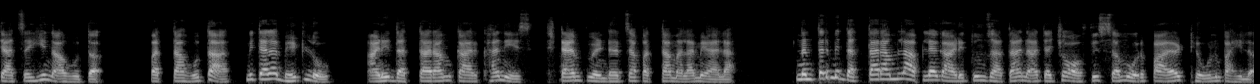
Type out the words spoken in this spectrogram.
त्याचंही नाव होतं. पत्ता होता मी त्याला भेटलो आणि दत्ताराम कारखानीस स्टॅम्प वेंडरचा पत्ता मला मिळाला. नंतर मी दत्तारामला आपल्या गाडीतून जाताना त्याच्या ऑफिस समोर पाळत ठेवून पाहिलं.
